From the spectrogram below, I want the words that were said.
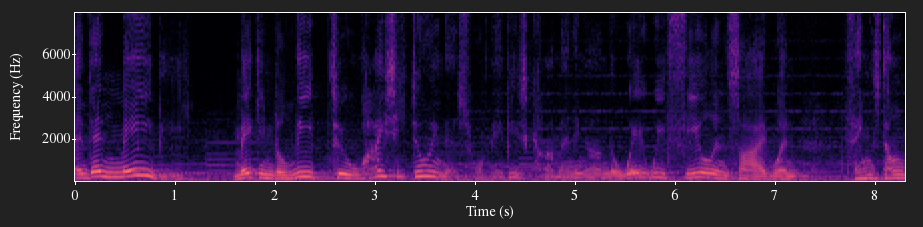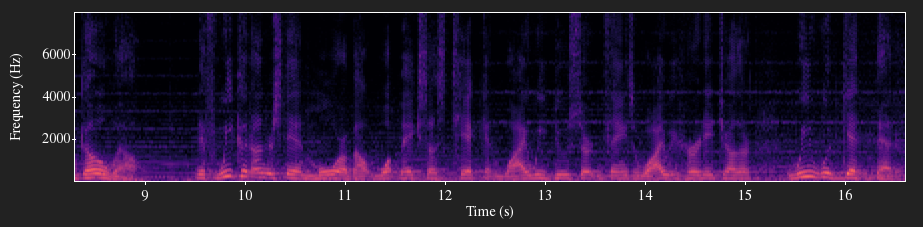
And then maybe making the leap to why is he doing this? Well, maybe he's commenting on the way we feel inside when things don't go well. If we could understand more about what makes us tick and why we do certain things and why we hurt each other, we would get better.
